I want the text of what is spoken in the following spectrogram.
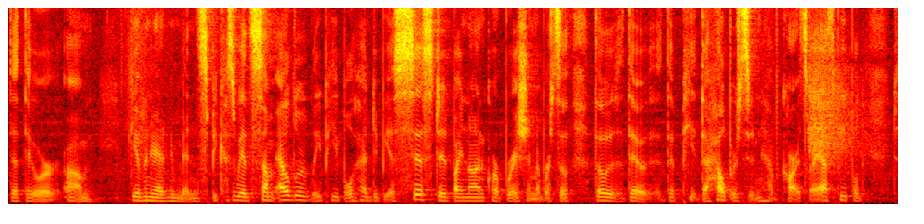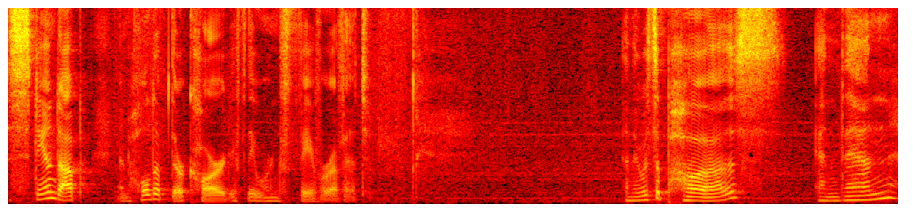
that they were um, given admittance because we had some elderly people who had to be assisted by non-corporation members. So those, the, the, the helpers didn't have cards. So I asked people to stand up and hold up their card if they were in favor of it. And there was a pause, and then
